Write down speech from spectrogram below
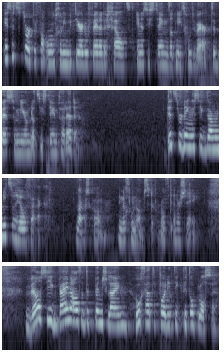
Is het storten van ongelimiteerde hoeveelheden geld in een systeem dat niet goed werkt de beste manier om dat systeem te redden? Dit soort dingen zie ik dan weer niet zo heel vaak langskomen in de Groen Amsterdam of het NRC. Wel zie ik bijna altijd de punchline: hoe gaat de politiek dit oplossen?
